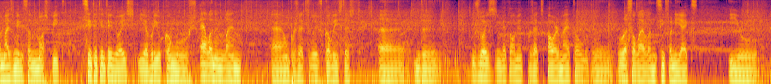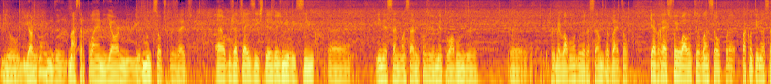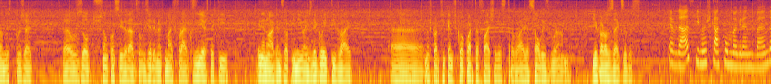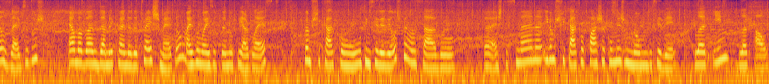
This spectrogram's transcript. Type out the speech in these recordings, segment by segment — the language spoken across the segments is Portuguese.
a mais uma edição de Mosh Pit 182 e abriu com os Ellen and Len, uh, um projeto de dois vocalistas, uh, de, os dois eventualmente projetos de power metal, uh, Russell Allen de Symphony X e o, e o Yorn Len de Master Plan, Yorn e muitos outros projetos. o projeto já existe desde 2005 e nesse ano lançaram inclusivamente o álbum de o primeiro álbum de duração da Battle que é de resto foi o álbum que eles lançou para, para a continuação deste projeto. Uh, os outros são considerados ligeiramente mais fracos e este aqui ainda não há grandes opiniões, The Great Divide. Uh, mas pronto, ficamos com a quarta faixa desse trabalho, a Solid Ground. E agora os Exodus. É verdade, vamos ficar com uma grande banda, os Exodus. É uma banda americana de thrash metal, mais um êxito da Nuclear Blast. Vamos ficar com o último CD deles, foi lançado esta semana e vamos ficar com a faixa com o mesmo nome do CD, Blood In, Blood Out.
